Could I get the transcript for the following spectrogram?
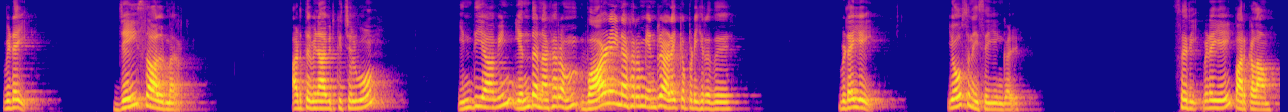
விடை ஜெய்சால்மர். அடுத்த வினாவிற்கு செல்வோம். இந்தியாவின் எந்த நகரம் வாழை நகரம் என்று அழைக்கப்படுகிறது? விடையை யோசனை செய்யுங்கள். சரி விடையை பார்க்கலாம்.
